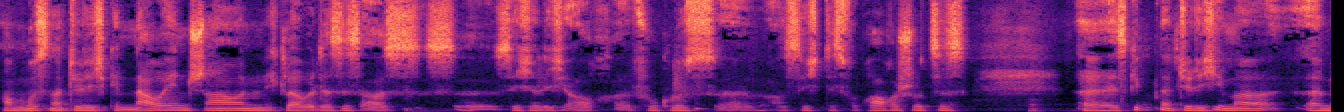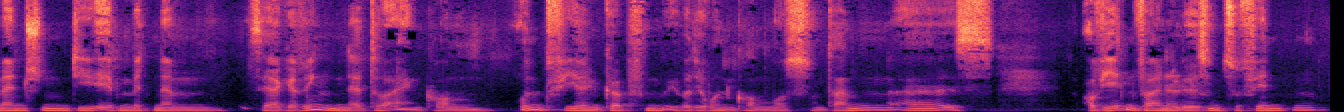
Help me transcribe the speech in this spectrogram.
Man muss natürlich genau hinschauen ich glaube, das ist aus äh, sicherlich auch äh, Fokus äh, aus Sicht des Verbraucherschutzes. Äh, es gibt natürlich immer äh, Menschen, die eben mit einem sehr geringen Nettoeinkommen und vielen Köpfen über die Runden kommen muss. Und dann äh, ist auf jeden Fall eine Lösung zu finden.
